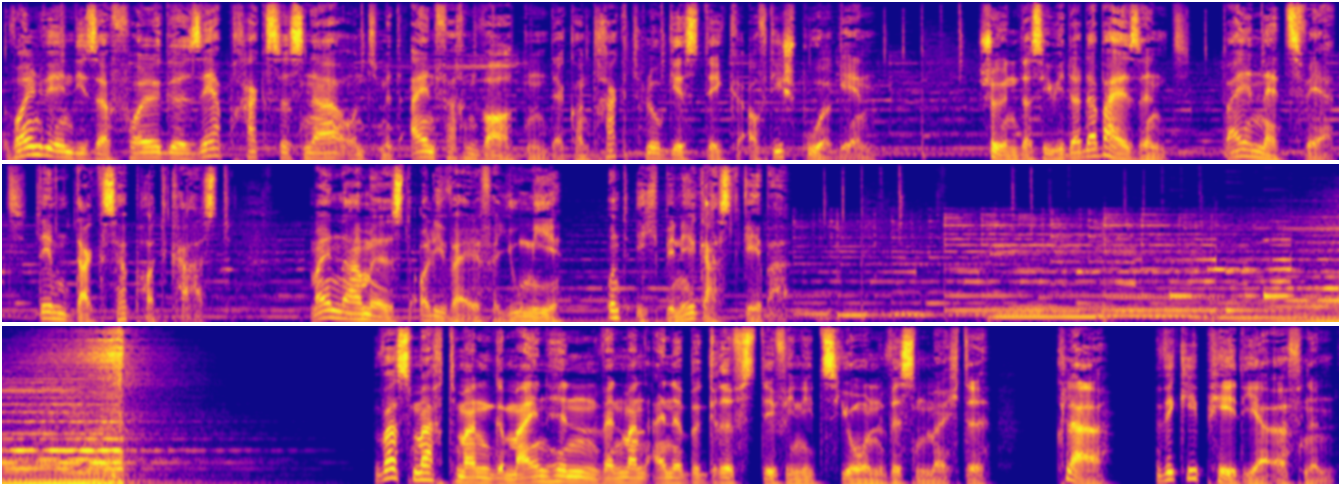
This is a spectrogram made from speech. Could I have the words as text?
wollen wir in dieser Folge sehr praxisnah und mit einfachen Worten der Kontraktlogistik auf die Spur gehen. Schön, dass Sie wieder dabei sind bei Netzwert, dem DAXer Podcast. Mein Name ist Oliver Elfayumi und ich bin Ihr Gastgeber. Was macht man gemeinhin, wenn man eine Begriffsdefinition wissen möchte? Klar, Wikipedia öffnen.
